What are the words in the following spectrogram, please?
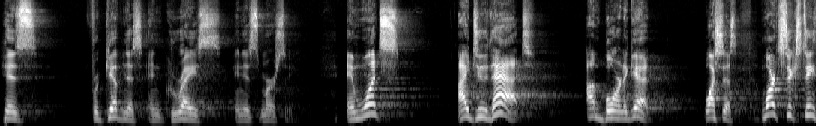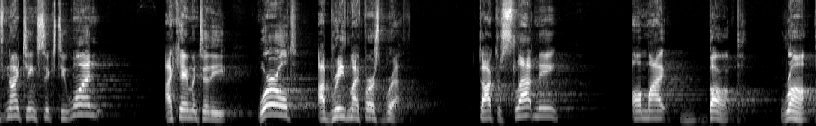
his forgiveness and grace and his mercy. And once I do that, I'm born again. Watch this. March 16th, 1961, I came into the world, I breathed my first breath. Doctor slapped me on my bump, rump,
